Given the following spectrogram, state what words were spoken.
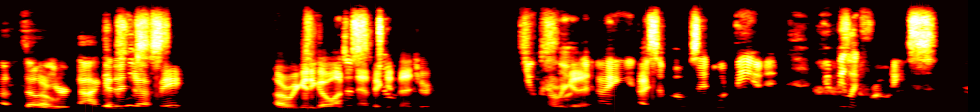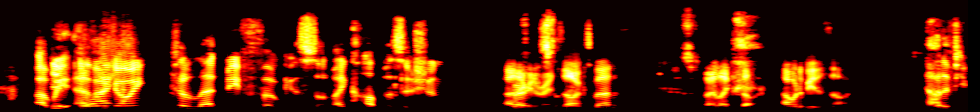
Uh, so Oh. you're not gonna The adjust me? Are we going to go on an epic don't- adventure? You Are we could, gonna- I, I suppose, it would be. You'd be like roadies. Are we Do ever I- going to let me focus on my composition? Oh, Are they going to write songs about us? I like song. I want to be in a song. Not if you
